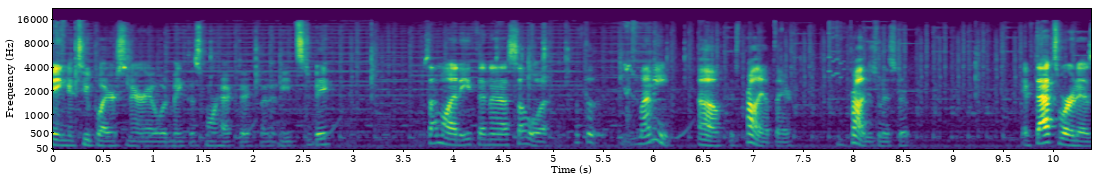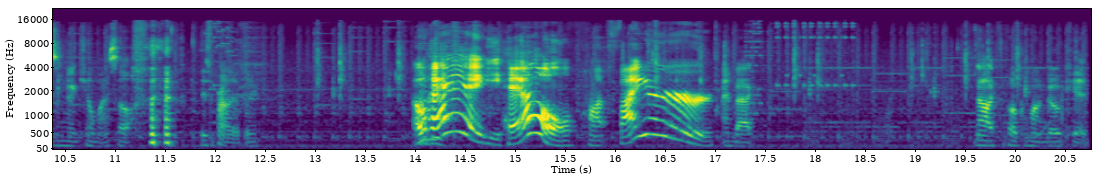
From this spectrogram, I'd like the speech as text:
being a two-player scenario would make this more hectic than it needs to be. So I'm gonna let Ethan uh, solo it. What the? Let me. Oh, it's probably up there. You probably just missed it. If that's where it is, I'm gonna kill myself. It's probably up there. Oh hey, hell! Hot fire! I'm back. Not like the Pokemon Go kid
